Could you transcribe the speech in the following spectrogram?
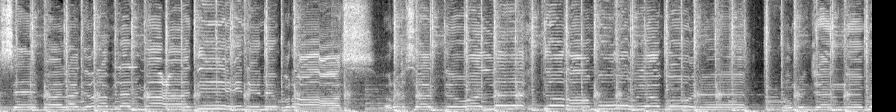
السيف الأجرب للمعادين نبراس رؤس الدول احترامه يبونه ومن جنب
